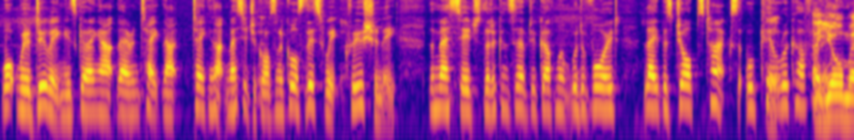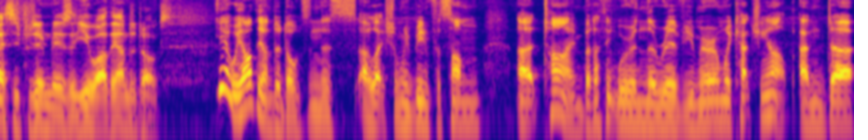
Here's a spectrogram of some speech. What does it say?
What we're doing is going out there and take that, taking that message across. And of course, this week, crucially, the message that a Conservative government would avoid Labour's jobs tax that will kill recovery. And your message, presumably, is that you are the underdogs. Yeah, we are the underdogs in this election. We've been for some uh, time, but I think we're in the rearview mirror and we're catching up. And uh,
